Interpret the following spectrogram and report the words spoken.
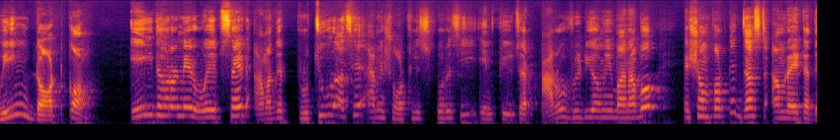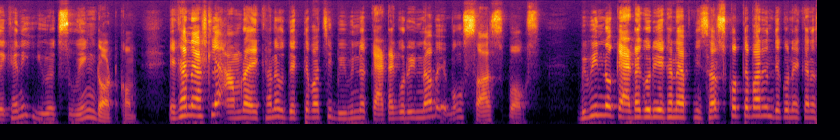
wing dot com এই ধরনের ওয়েবসাইট আমাদের প্রচুর আছে, আমি শর্টলিস্ট করেছি। ইন ফিউচার আরও ভিডিও আমি বানাবো। এ সম্পর্কে জাস্ট আমরা এটা দেখে নিই ইউএক্স উইং ডট কম এখানে আসলে আমরা এখানেও দেখতে পাচ্ছি বিভিন্ন ক্যাটাগরির নাম এবং সার্চ বক্স বিভিন্ন ক্যাটাগরি এখানে আপনি সার্চ করতে পারেন। দেখুন, এখানে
